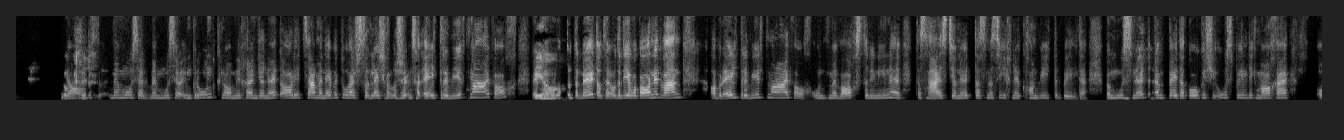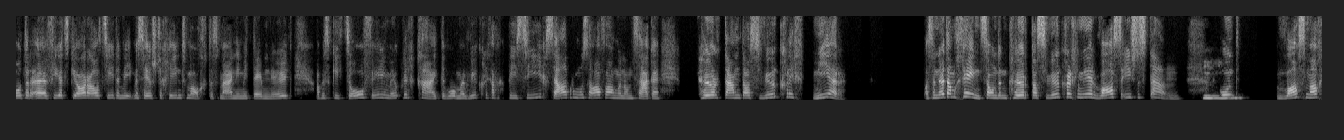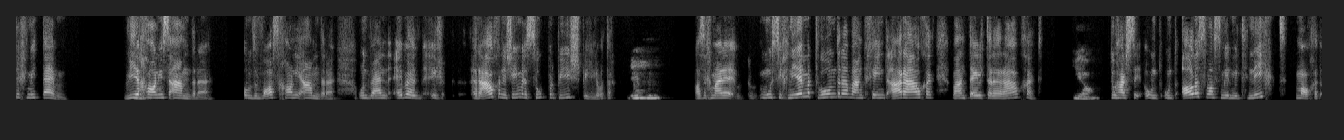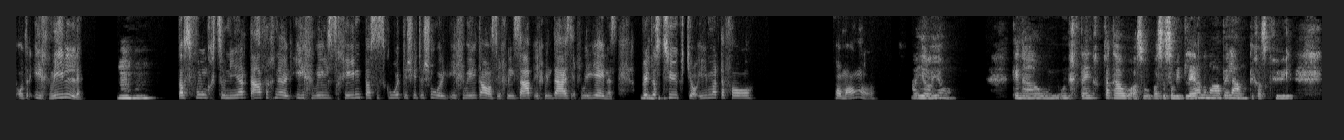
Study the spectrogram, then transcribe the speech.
Ja, und das, man, muss ja, man muss ja im Grunde genommen, wir können ja nicht alle zusammen, eben du hast so letztes Mal schön gesagt, älter wird man einfach, ob ja. man will oder nicht, oder, oder die, die gar nicht wollen, aber älter wird man einfach und man wächst darin rein. Das heißt ja nicht, dass man sich nicht kann weiterbilden kann. Man muss nicht eine pädagogische Ausbildung machen oder äh, 40 Jahre alt sein, damit man das erste Kind macht. Das meine ich mit dem nicht. Aber es gibt so viele Möglichkeiten, wo man wirklich einfach bei sich selber muss anfangen und sagen, gehört dann das wirklich mir? Also nicht am Kind, sondern gehört das wirklich mir? Was ist es dann? Mhm. Und was mache ich mit dem? Wie ja. kann ich es ändern? Und was kann ich ändern? Und wenn eben, ich, Rauchen ist immer ein super Beispiel, oder? Mhm. Also ich meine, muss sich niemand wundern, wenn Kinder auch rauchen, wenn die Eltern rauchen. Ja. Du hast sie, und, und alles, was wir mit nicht machen oder ich will, mhm. das funktioniert einfach nicht. Ich will das Kind, dass es gut ist in der Schule. Ich will das, ich will das, ich will das, ich will jenes. Mhm. Weil das mhm. zeugt ja immer davon vom Mangel. Ah, ja, ja. Genau, und, ich denke gerade auch, also was es so mit Lernen anbelangt, ich habe das Gefühl,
